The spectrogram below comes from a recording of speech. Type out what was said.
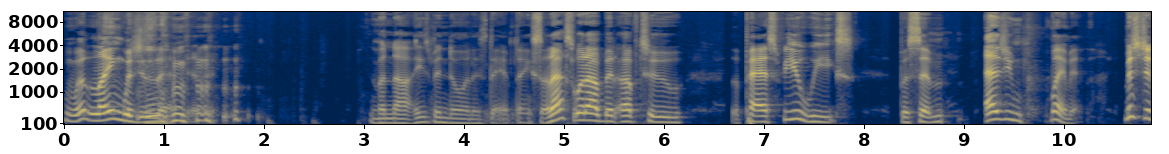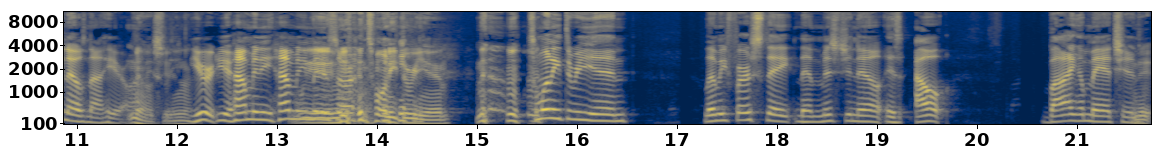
what language is that? but nah, he's been doing this damn thing. So that's what I've been up to the past few weeks. But since, as you wait a minute, Miss Janelle's not here. No, Obviously, she's not. you're you're how many how many We- minutes are 23 in. 23 in. Let me first state that Miss Janelle is out buying a mansion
